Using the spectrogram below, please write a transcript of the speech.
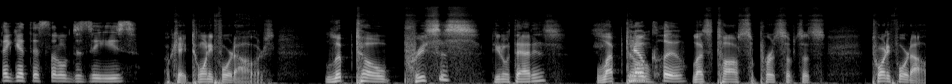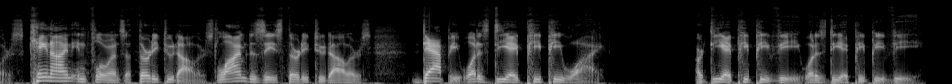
they get this little disease. Okay, twenty four dollars. Leptopresis. Do you know what that is? Lepto. No clue. Let's toss. Twenty-four dollars. Canine influenza, thirty-two dollars. Lyme disease, thirty-two dollars. DAPI. What is D-A-P-P-Y? Or D-A-P-P-V? What is D-A-P-P-V?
